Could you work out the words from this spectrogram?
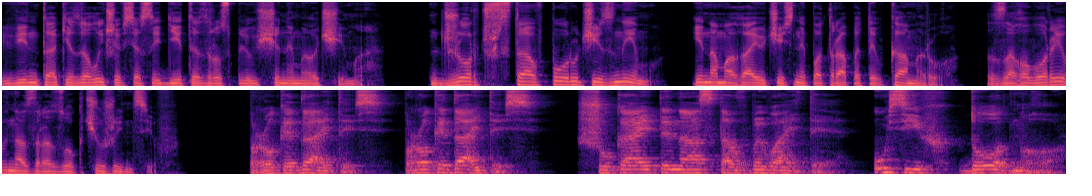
він так і залишився сидіти з розплющеними очима. Джордж встав поруч із ним і, намагаючись не потрапити в камеру, заговорив на зразок чужинців. Прокидайтесь, прокидайтесь, шукайте нас та вбивайте усіх до одного.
